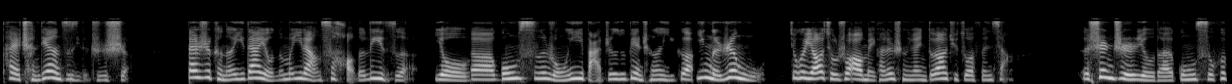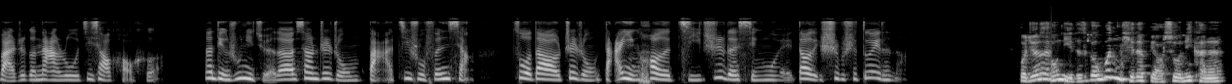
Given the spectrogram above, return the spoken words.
他也沉淀了自己的知识。但是可能一旦有那么一两次好的例子，有的公司容易把这个就变成了一个硬的任务，就会要求说，哦，每团队成员你都要去做分享，甚至有的公司会把这个纳入绩效考核。那鼎叔，你觉得像这种把技术分享做到这种打引号的极致的行为，到底是不是对的呢？我觉得从你的这个问题的表述，你可能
